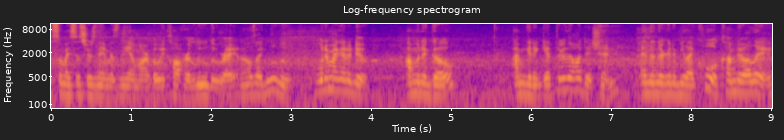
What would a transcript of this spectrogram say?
so my sister's name is Neomar, but we call her Lulu, right? And I was like, Lulu, what am I gonna do? I'm gonna go. I'm gonna get through the audition, and then they're gonna be like, cool, come to LA.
